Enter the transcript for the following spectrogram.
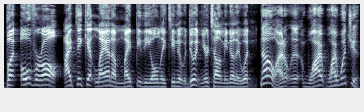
but overall, I think Atlanta might be the only team that would do it. And you're telling me no, they wouldn't no, I don't. Uh, why? Why would you?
